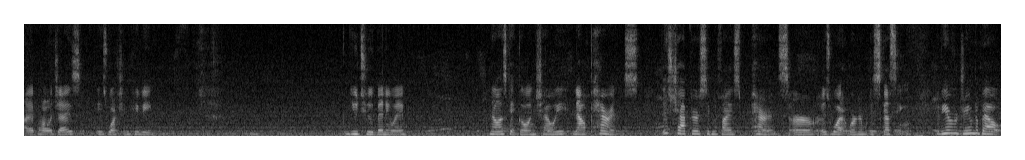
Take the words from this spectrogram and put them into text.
I apologize. He's watching TV. YouTube anyway. Now let's get going, shall we? Now, parents. This chapter signifies parents, or is what we're going to be discussing. Have you ever dreamed about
